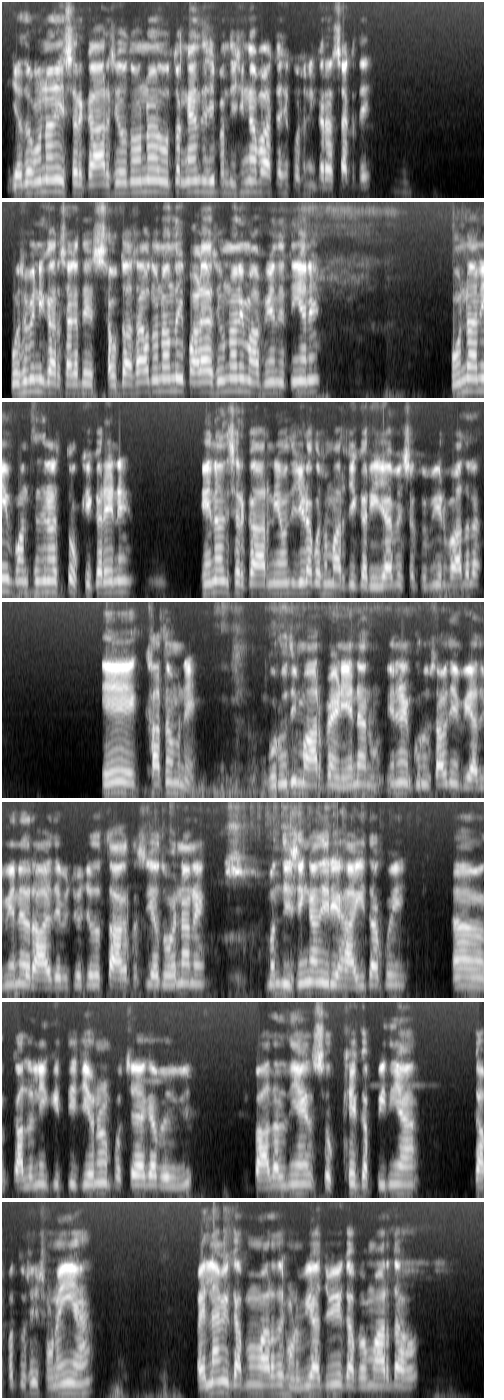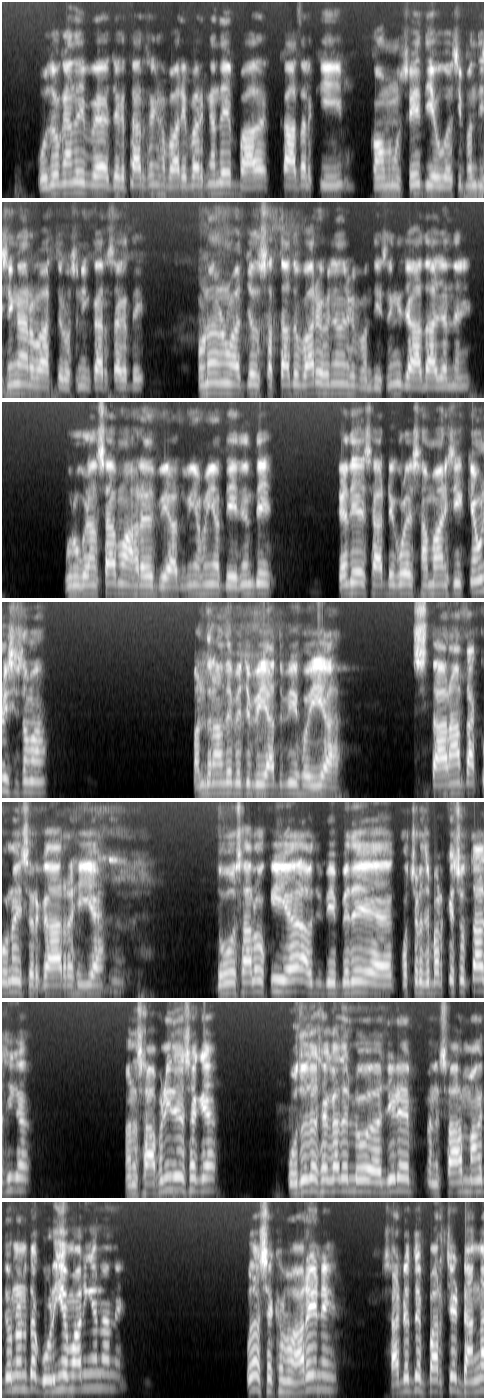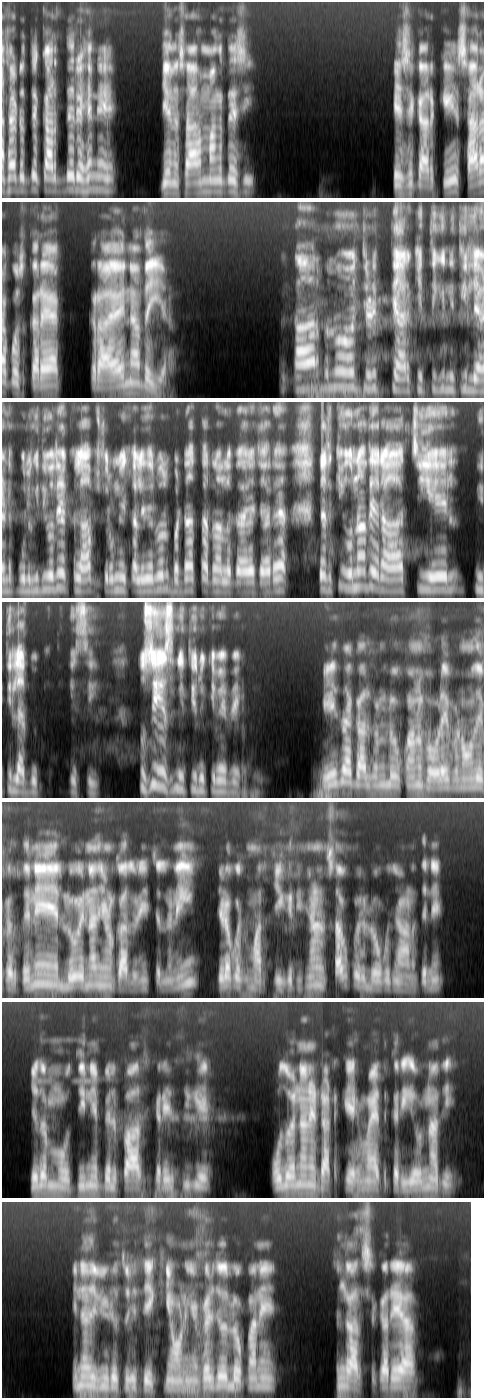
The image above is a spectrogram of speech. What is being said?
ਜਦੋਂ ਉਹਨਾਂ ਦੀ ਸਰਕਾਰ ਸੀ, ਉਦੋਂ ਉਹਨਾਂ, ਉਹ ਤਾਂ ਕਹਿੰਦੇ ਸੀ, ਬੰਦੀ ਸਿੰਘਾਂ ਵਾਸਤੇ ਅਸੀਂ ਕੁਝ ਨਹੀਂ ਕਰ ਸਕਦੇ। ਕੁਝ ਵੀ ਨਹੀਂ ਕਰ ਸਕਦੇ। ਸੌਦਾ ਸਾਹਿਬ ਉਹਨਾਂ ਦਾ ਹੀ ਪਾਲਿਆ ਸੀ, ਉਹਨਾਂ ਨੇ ਮਾਫੀਆਂ ਦਿੱਤੀਆਂ ਨੇ। ਉਹਨਾਂ ਨੇ ਪੰਥ ਦੇ ਨਾਲ ਧੋਖੇ ਕਰੇ ਨੇ। ਇਹਨਾਂ ਦੀ ਸਰਕਾਰ ਨਹੀਂ ਆਉਂਦੀ, ਜਿਹੜਾ ਕੁਝ ਮਰਜ਼ੀ ਕਰੀ ਜਾਵੇ, ਸੁਖਬੀਰ ਬਾਦਲ। ਇਹ ਖਤਮ ਨੇ। ਗੁਰੂ ਦੀ ਮਾਰ ਪੈਣੀ ਇਹਨਾਂ ਨੂੰ। ਇਹਨਾਂ ਨੇ ਗੁਰੂ ਸਾਹਿਬ ਦੀਆਂ ਬੇਅਦਬੀਆਂ ਨੇ ਰਾਜ ਦੇ ਵਿੱਚੋਂ ਜਦੋਂ ਤਾਕਤ ਸੀ, ਉਦੋਂ ਇਹਨਾਂ ਨੇ ਬੰਦੀ ਸਿੰਘਾਂ ਦੀ ਰਿਹਾਈ ਦਾ ਕੋਈ ਗੱਲ ਨਹੀਂ ਕੀਤੀ। ਜੇ ਉਹਨਾਂ ਨੂੰ ਪੁੱਛਿਆ ਹੈਗਾ ਵੀ ਬਾਦਲ ਦੀਆਂ ਸੁੱਖੇ ਗੱਪੀ ਦੀਆਂ ਗੱਪ ਤੁਸੀਂ ਸੁਣੇ ਹੀ ਆ? ਪਹਿਲਾਂ ਵੀ ਗੱਪ ਮਾਰਦਾ, ਹੁਣ ਵੀ ਅੱਜ ਵੀ ਗੱਪ ਮਾਰਦਾ ਉਹ। ਉਦੋਂ ਕਹਿੰਦੇ ਜਗਤਾਰ ਸਿੰਘ ਹਵਾਰੇ ਬਾਰ ਕਹਿੰਦੇ, ਬਾ- ਕਾਤਲ ਕੀ ਕੌਮ ਨੂੰ ਸੇਧ ਦਿਓ, ਅਸੀਂ ਬੰਦੀ ਸਿੰਘਾਂ ਵਾਸਤੇ ਰੋਸ ਨਹੀਂ ਕਰ ਸਕਦੇ। ਉਹਨਾਂ ਨੂੰ ਅੱਜ ਜਦੋਂ ਸੱਤਾ ਤੋਂ ਬਾਹਰ ਹੋ ਜਾਂਦੇ ਨੇ, ਫਿਰ ਬੰਦੀ ਸਿੰਘ ਯਾਦ ਆ ਜਾਂਦੇ ਨੇ। ਗੁਰੂ ਗ੍ਰੰਥ ਸਾਹਿਬ ਮਹਾਰਾਜ ਦੇ ਬੇਅਦਬੀਆਂ ਹੋਈਆਂ ਦੇ ਦਿੰਦੇ। ਕਹਿੰਦੇ ਸਾਡੇ ਕੋਲੇ ਸਮਾਂ ਨਹੀਂ ਸੀ, ਕਿਉਂ ਨਹੀਂ ਸੀ ਸਮਾਂ? 15 ਦੇ ਵਿੱਚ ਬੇਅਦਬੀ ਹੋਈ ਆ 17 ਤੱਕ ਉਹਨਾਂ ਦੀ ਸਰਕਾਰ ਰਹੀ ਆ। 2 ਸਾਲ ਉਹ ਕੀ ਆ, ਆਪਦੀ ਬੇਬੇ ਦੇ ਕੁਚੜ 'ਚ ਵੜ ਕੇ ਸੁੱਤਾ ਸੀਗਾ। ਇਨਸਾਫ ਨਹੀਂ ਦੇ ਸਕਿਆ। ਉਦੋਂ ਤਾਂ ਸਗਾ ਤੇ ਲੋ- ਜਿਹੜੇ ਇਨਸਾਫ ਮੰਗਦੇ, ਉਹਨਾਂ ਨੂੰ ਤਾਂ ਗੋਲੀਆਂ ਮਾਰੀਆਂ ਇਹਨਾਂ ਨੇ। ਉਹਦਾ ਸਿੱਖ ਮਾਰੇ ਨੇ। ਸਾਡੇ ਉੱਤੇ ਪਰਚੇ, ਡਾਂਗਾ ਸਾਡੇ ਉੱਤੇ ਕਰਦੇ ਰਹੇ ਨੇ। ਜੇ ਇਨਸਾਫ ਮੰਗਦੇ ਸੀ। ਇਸ ਕਰਕੇ ਸਾਰਾ ਕੁਝ ਕਰਿਆ ਕਰਾਇਆ ਇਹਨਾਂ ਦਾ ਹੀ ਆ। ਸਰਕਾਰ ਵੱਲੋਂ ਜਿਹੜੀ ਤਿਆਰ ਕੀਤੀ ਗਈ ਨੀਤੀ ਲੈਂਡ ਪੂਲਿੰਗ ਦੀ ਉਹਦੇ ਖਿਲਾਫ ਸ਼੍ਰੋਮਣੀ ਅਕਾਲੀ ਦਲ ਵੱਲੋਂ ਵੱਡਾ ਧਰਨਾ ਲਗਾਇਆ ਜਾ ਰਿਹਾ। ਜਦ ਕਿ ਉਹਨਾਂ ਦੇ ਰਾਜ 'ਚ ਹੀ ਇਹ ਨੀਤੀ ਲਾਗੂ ਕੀਤੀ ਗਈ ਸੀ। ਤੁਸੀਂ ਇਸ ਨੀਤੀ ਨੂੰ ਕਿਵੇਂ ਵੇਖਦੇ ਹੋ? ਇਹ ਤਾਂ ਗੱਲ ਸਾਨੂੰ ਲੋਕਾਂ ਨੂੰ ਬੌਲੇ ਬਣਾਉਂਦੇ ਫਿਰਦੇ ਨੇ। ਲੋ ਇਹਨਾਂ ਦੀ ਹੁਣ ਗੱਲ ਨਹੀਂ ਚੱਲਣੀ। ਜਿਹੜਾ ਕੁਝ ਮਰਜ਼ੀ ਕਰੀ ਜਾਣ ਸਭ ਕੁਝ ਲੋਕ ਜਾਣਦੇ ਨੇ। ਜਦੋਂ ਮੋਦੀ ਨੇ ਬਿੱਲ ਪਾਸ ਕਰੇ ਸੀਗੇ ਉਦੋਂ ਇਹਨਾਂ ਨੇ ਡਟ ਕੇ ਹਮਾਇਤ ਕਰੀ ਉਹਨਾਂ ਦੀ। ਇਹਨਾਂ ਦੀ ਵੀਡੀਓ ਤੁਸੀਂ ਦੇਖੀਆਂ ਹੋਣੀਆਂ। ਫਿਰ ਜਦੋਂ ਲੋਕਾਂ ਨੇ ਸੰਘਰਸ਼ ਕਰਿਆ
